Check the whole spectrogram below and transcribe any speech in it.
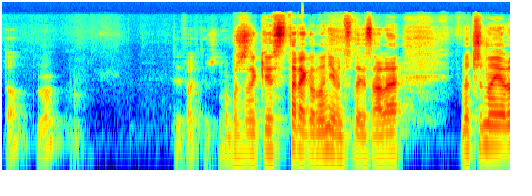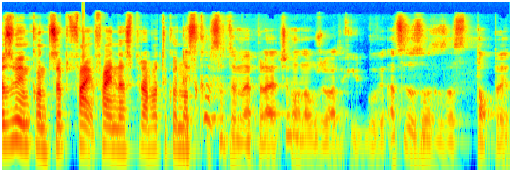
To? No. Ty faktycznie. No bo że starego, no nie wiem co to jest, ale... Znaczy no ja rozumiem koncept, faj, fajna sprawa, tylko No skąd są te meple? Czemu ona użyła takich głównych? A co to są za stopy?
